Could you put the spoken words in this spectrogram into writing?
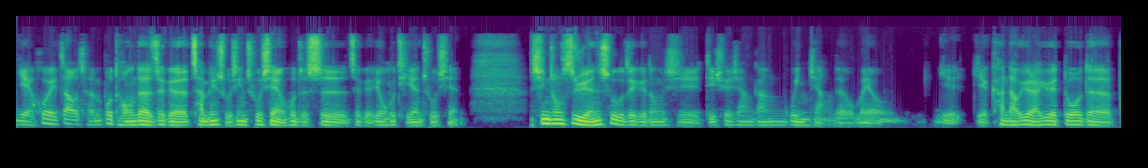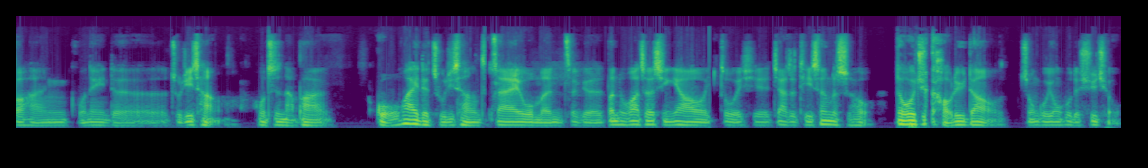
也会造成不同的这个产品属性出现，或者是这个用户体验出现。新中式元素这个东西，的确像刚 Win 讲的，我们有也也看到越来越多的，包含国内的主机厂，或者是哪怕。国外的主机厂在我们这个本土化车型要做一些价值提升的时候，都会去考虑到中国用户的需求。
